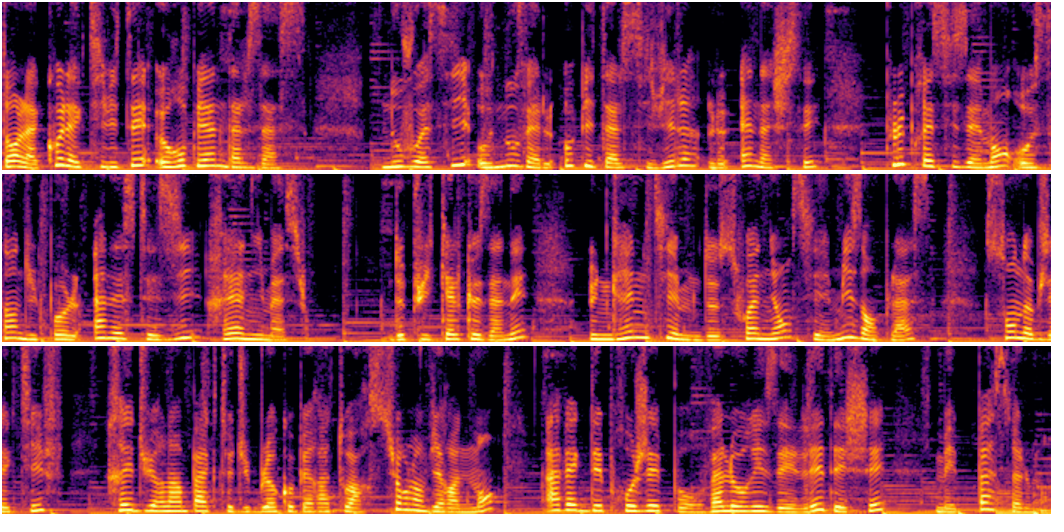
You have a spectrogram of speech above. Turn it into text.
dans la collectivité européenne d'Alsace. Nous voici au nouvel hôpital civil, le NHC, plus précisément au sein du pôle anesthésie-réanimation. Depuis quelques années, une Green Team de soignants s'y est mise en place. Son objectif réduire l'impact du bloc opératoire sur l'environnement avec des projets pour valoriser les déchets, mais pas seulement.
